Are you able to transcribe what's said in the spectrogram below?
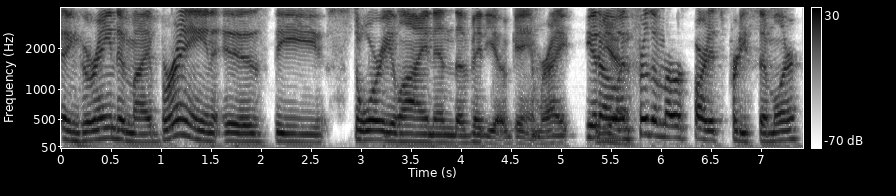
ingrained in my brain is the storyline in the video game, right? You know, and for the most part, it's pretty similar.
